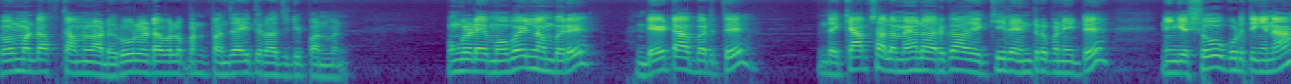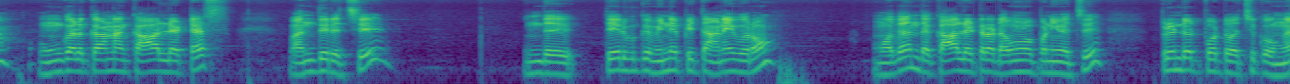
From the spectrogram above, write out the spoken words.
government of Tamil Nadu rural development panchayat raj department. உங்களுடைய mobile number date of birth இந்த கேப்சாவில் மேலே இருக்கோ அதை கீழே என்ட்ரு பண்ணிவிட்டு நீங்கள் ஷோ கொடுத்தீங்கன்னா உங்களுக்கான கால் லெட்டர்ஸ் வந்துருச்சு. இந்த தேர்வுக்கு விண்ணப்பித்த அனைவரும் மொதல் இந்த கால் லெட்டரை டவுன்லோட் பண்ணி வச்சு பிரிண்ட் அவுட் போட்டு வச்சுக்கோங்க.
